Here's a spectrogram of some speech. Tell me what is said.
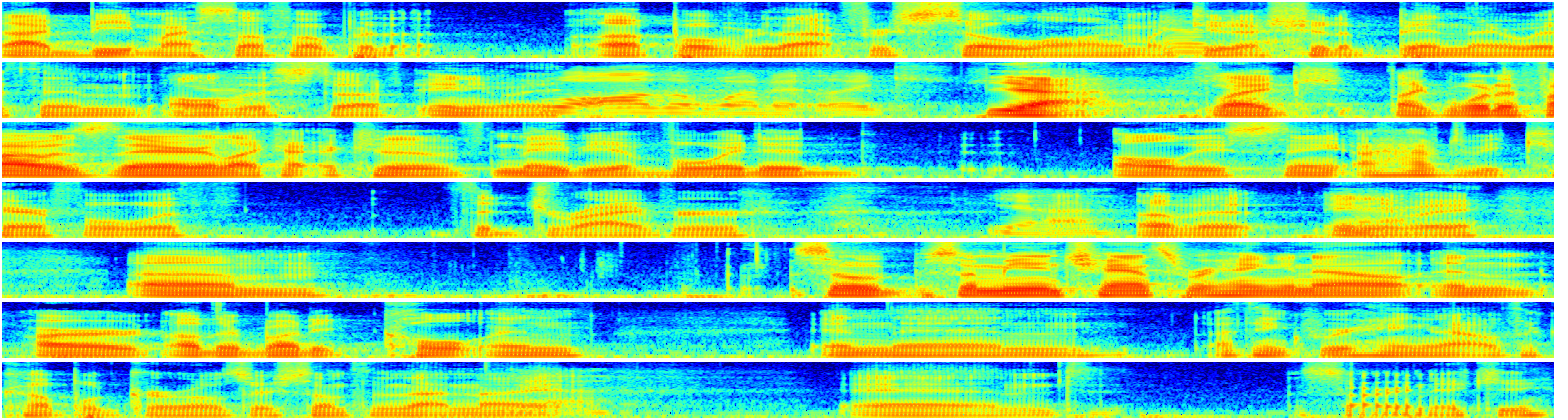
I beat myself up with up over that for so long. I'm like, Oh, dude, I should have been there with him. All Yeah. this stuff. Anyway, Well, all the what it like. yeah, like like what if I was there? Like I could have maybe avoided all these things. I have to be careful with the driver Yeah. of it. Anyway, um, so so me and Chance were hanging out, and our other buddy Colton, and then I think we were hanging out with a couple girls or something that night. Yeah. And sorry, Nikki.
